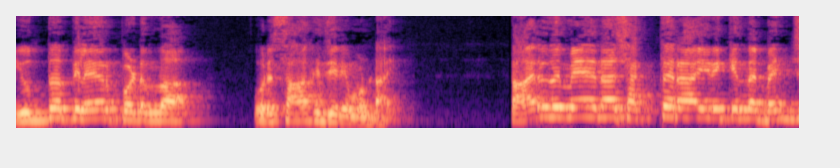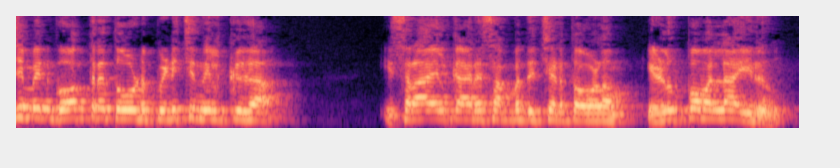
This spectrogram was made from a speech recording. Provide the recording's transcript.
യുദ്ധത്തിലേർപ്പെടുന്ന ഒരു സാഹചര്യമുണ്ടായി. താരതമ്യേന ശക്തരായിരിക്കുന്ന ബെഞ്ചമിൻ ഗോത്രത്തോട് പിടിച്ചു നിൽക്കുക ഇസ്രായേൽക്കാരെ സംബന്ധിച്ചിടത്തോളം എളുപ്പമല്ലായിരുന്നു.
